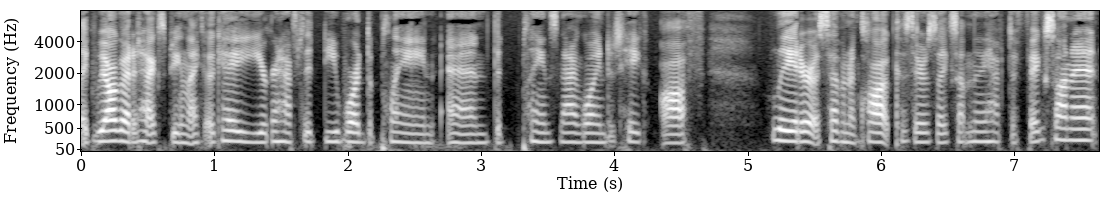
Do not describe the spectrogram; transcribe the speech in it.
like we all got a text being like, okay, you're gonna have to deboard the plane, and the plane's now going to take off later at seven o'clock because there's like something they have to fix on it,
